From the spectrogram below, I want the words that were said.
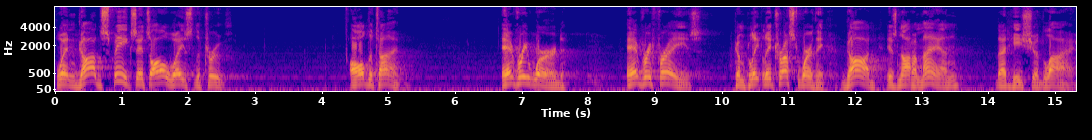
when God speaks, it's always the truth. All the time. Every word, every phrase, completely trustworthy. God is not a man that he should lie.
